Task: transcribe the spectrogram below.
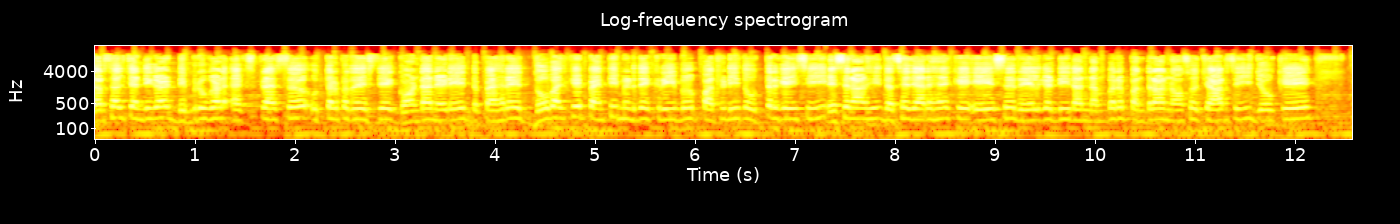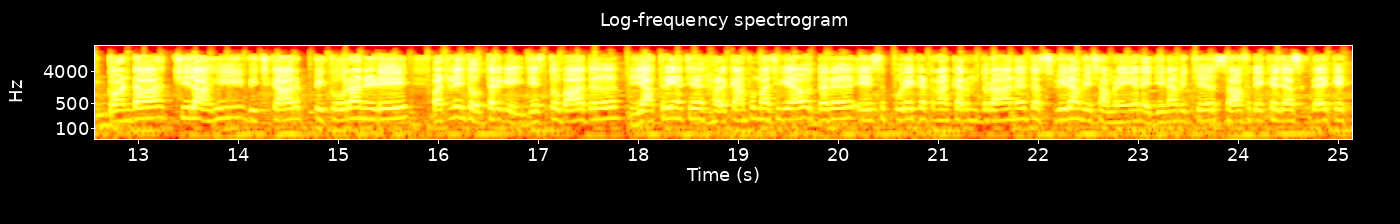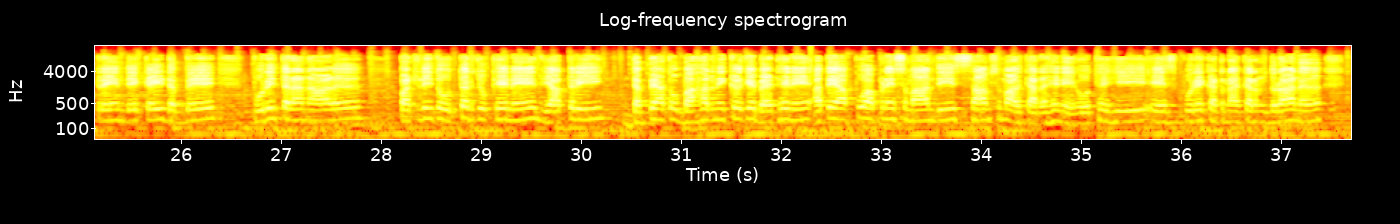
ਦਰਸਲ ਚੰਡੀਗੜ੍ਹ ਡਿਬਰੂਗੜ੍ਹ ਐਕਸਪ੍ਰੈਸ ਉੱਤਰ ਪ੍ਰਦੇਸ਼ ਦੇ ਗੋਂਡਾ ਨੇੜੇ ਦੁਪਹਿਰੇ 2:35 ਮਿੰਟ ਦੇ ਕਰੀਬ ਪਟੜੀ ਤੋਂ ਉਤਰ ਗਈ ਸੀ। ਇਸ ਨਾਲ ਹੀ ਦੱਸਿਆ ਜਾ ਰਿਹਾ ਹੈ ਕਿ ਇਸ ਰੇਲ ਗੱਡੀ ਦਾ ਨੰਬਰ 15904 ਸੀ, ਜੋ ਕਿ ਗੋਂਡਾ, ਚਿਲਾਹੀ ਵਿਚਕਾਰ ਪਿਕੋਰਾ ਨੇੜੇ ਪਟੜੀ ਤੋਂ ਉਤਰ ਗਈ, ਜਿਸ ਤੋਂ ਬਾਅਦ ਯਾਤਰੀਆਂ 'ਚ ਹੜਕੰਪ ਮਚ ਗਿਆ। ਉਧਰ ਇਸ ਪੂਰੇ ਘਟਨਾਕ੍ਰਮ ਦੌਰਾਨ ਤਸਵੀਰਾਂ ਵੀ ਸਾਹਮਣੇ ਆਈਆਂ ਨੇ, ਜਿਨ੍ਹਾਂ ਵਿੱਚ ਸਾਫ਼ ਦੇਖਿਆ ਜਾ ਸਕਦਾ ਹੈ ਕਿ ਟ੍ਰੇਨ ਦੇ ਕਈ ਡੱਬੇ ਪੂਰੀ ਤਰ੍ਹਾਂ ਨਾਲ ਪਟੜੀ ਤੋਂ ਉਤਰ ਚੁੱਕੇ ਨੇ ਯਾਤਰੀ ਡੱਬਿਆਂ ਤੋਂ ਬਾਹਰ ਨਿਕਲ ਕੇ ਬੈਠੇ ਨੇ ਅਤੇ ਆਪੋ ਆਪਣੇ ਸਮਾਨ ਦੀ ਸਾਂਭ ਸੰਭਾਲ ਕਰ ਰਹੇ ਨੇ। ਉੱਥੇ ਹੀ ਇਸ ਪੂਰੇ ਘਟਨਾਕ੍ਰਮ ਦੌਰਾਨ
